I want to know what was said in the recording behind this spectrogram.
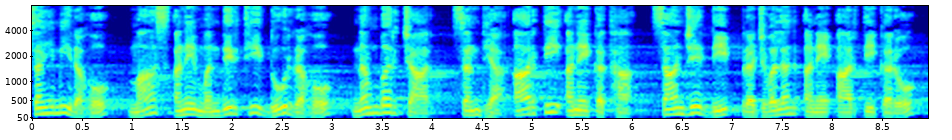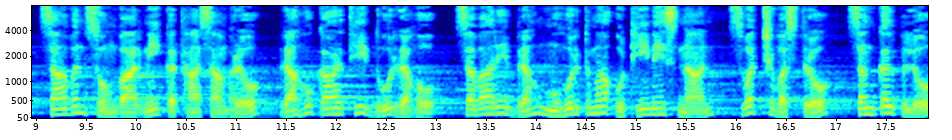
સંયમી રહો, માંસ અને મંદિરથી દૂર રહો. નંબર ચાર, સંધ્યા, આરતી અને કથા. સાંજે દીપ પ્રજ્વલન અને આરતી કરો. સાવન સોમવારની કથા સાંભળો. રાહુકાળથી દૂર રહો. સવારે બ્રહ્મ મુહૂર્તમાં ઉઠીને સ્નાન, સ્વચ્છ વસ્ત્રો, સંકલ્પ લો.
